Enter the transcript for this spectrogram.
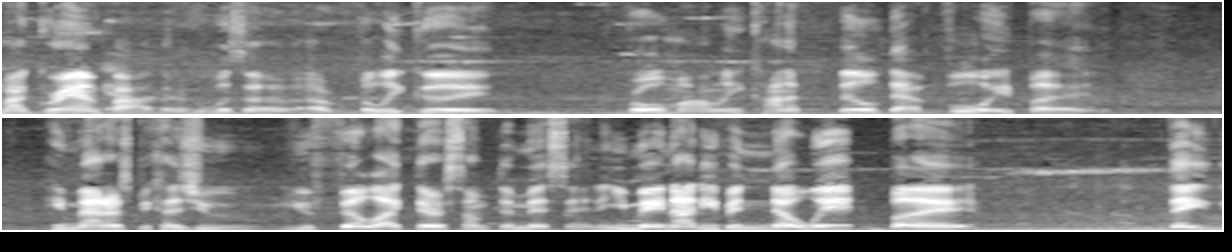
my grandfather who was a, a really good role model. He kind of filled that void, but he matters because you you feel like there's something missing, and you may not even know it, but they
